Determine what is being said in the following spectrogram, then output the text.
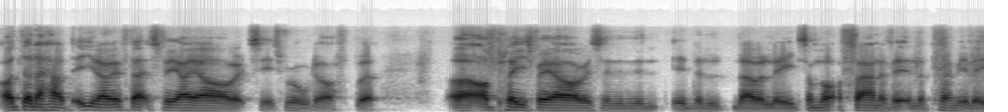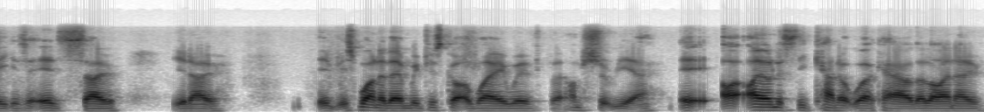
I don't know how you know if that's VAR, it's it's ruled off. But uh, I'm pleased VAR is in, in in the lower leagues. I'm not a fan of it in the Premier League as it is. So you know, it's one of them we've just got away with. But I'm sure, yeah, it, I, I, honestly cannot work out the lino.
